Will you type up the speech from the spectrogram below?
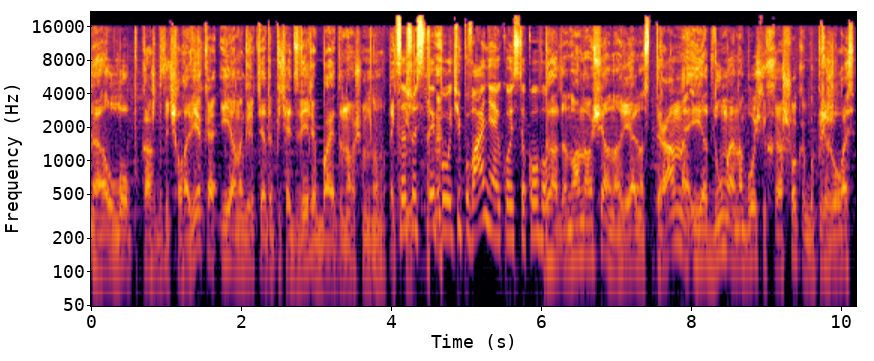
лоб каждого человека. И она говорит, это печать зверя Байдена. В общем, ну, такие. Це щось типу чіпування якогось такого. Да, да, но она вообще, она реально странная, и я думаю, она бы очень хорошо как бы прижилась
